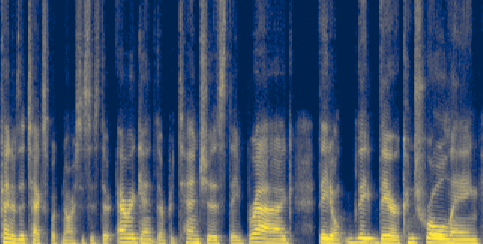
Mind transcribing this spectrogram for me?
kind of the textbook narcissist they're arrogant they're pretentious they brag they don't they they're controlling.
